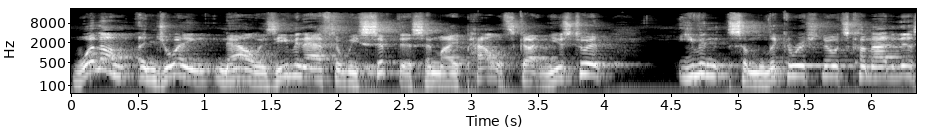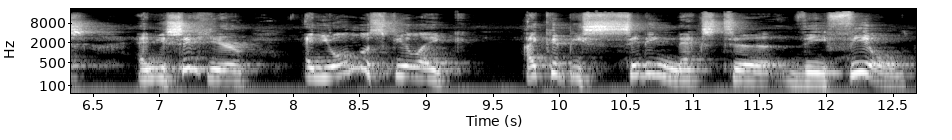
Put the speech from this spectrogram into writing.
What I'm enjoying now is even after we sip this and my palate's gotten used to it, even some licorice notes come out of this. And you sit here and you almost feel like I could be sitting next to the field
